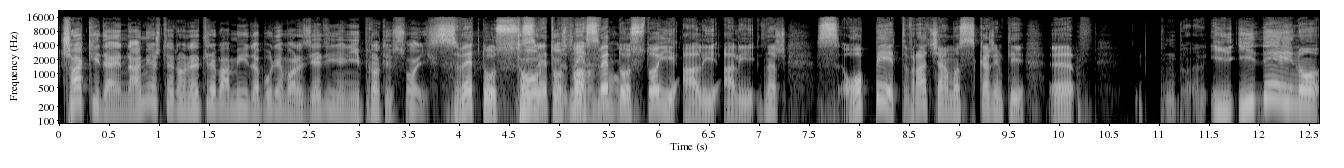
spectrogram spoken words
čak i da je namješteno, ne treba mi da budemo razjedinjeni protiv svojih. Sve to, to, sve, to, ne, sve to stoji, ali, ali, znaš, opet vraćamo, kažem ti, e, idejno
